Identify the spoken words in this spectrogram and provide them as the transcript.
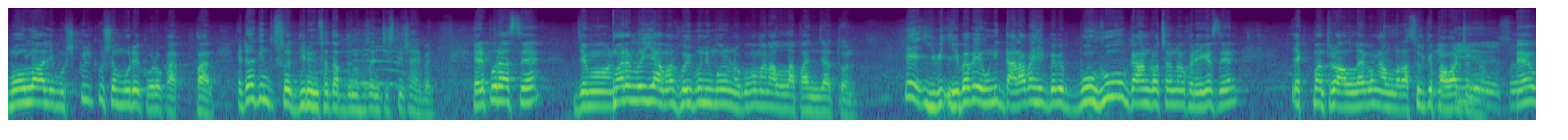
মৌলা আলী মুশকিল কুশা মুরে করো পার। এটাও কিন্তু দিন সৈয়দ আব্দুল হোসেন চিস্তি সাহেবের। এরপরে আছে যেমন আমার লইয়া আমার হইবনি মরণ আমার আল্লাহ পাঞ্জাতন। এ এই- এইভাবে উনি ধারাবাহিকভাবে বহু গান রচনা করে গেছেন। একমাত্র আল্লাহ এবং আল্লাহ রাসুলকে পাওয়ার জন্য। হ্যাঁ,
